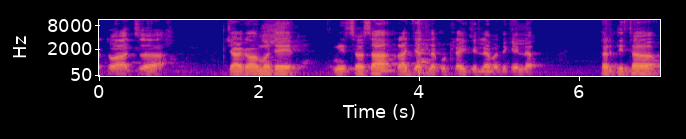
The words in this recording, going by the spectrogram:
तो आज जळगावमध्ये मी सहसा राज्यातल्या कुठल्याही जिल्ह्यामध्ये गेलं तर तिथं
